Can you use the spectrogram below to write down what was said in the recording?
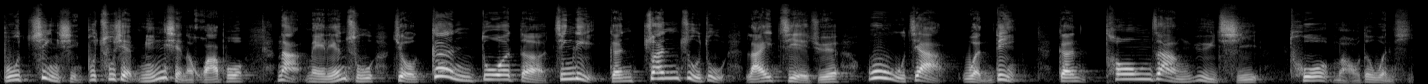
不进行不出现明显的滑坡，那美联储就有更多的精力跟专注度来解决物价稳定跟通胀预期脱毛的问题。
